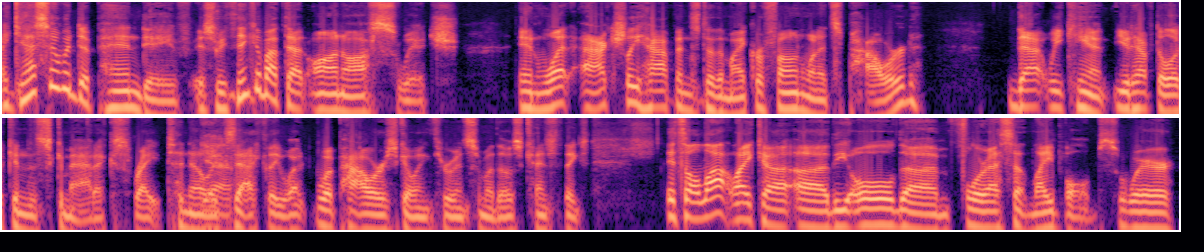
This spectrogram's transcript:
I guess it would depend, Dave. As we think about that on-off switch and what actually happens to the microphone when it's powered that we can't you'd have to look in the schematics right to know Yeah. exactly what what power is going through and some of those kinds of things. It's a lot like uh, uh, the old um, fluorescent light bulbs where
